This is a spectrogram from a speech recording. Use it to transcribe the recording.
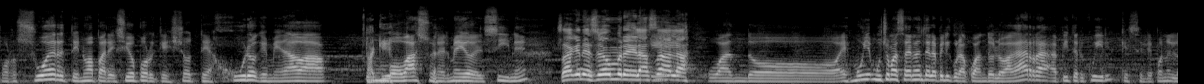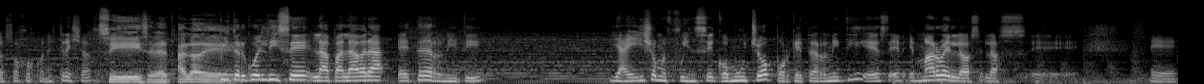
por suerte no apareció porque yo te juro que me daba un bobazo en el medio del cine. Saquen a ese hombre de la sala. Cuando es muy mucho más adelante de la película, cuando lo agarra a Peter Quill, que se le ponen los ojos con estrellas. Sí, se le habla de. Peter Quill dice la palabra Eternity. Y ahí yo me fui en seco mucho porque Eternity es. En en Marvel los, los, eh, eh,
